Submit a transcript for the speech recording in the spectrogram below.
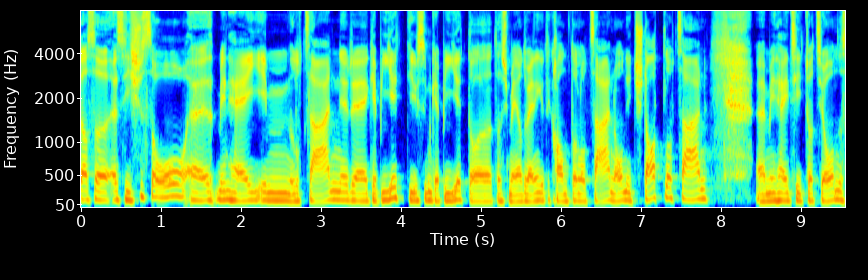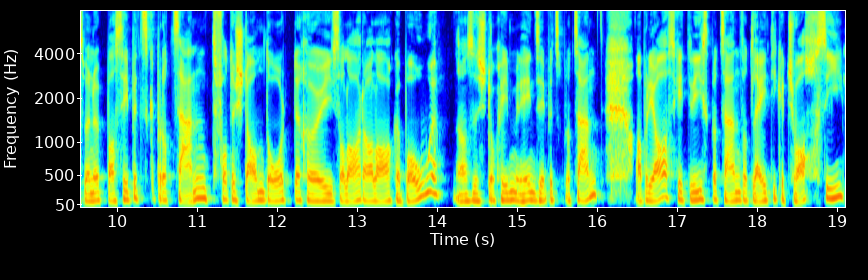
Also, es ist so, äh, wir haben im Luzerner äh, Gebiet, in unserem Gebiet, das ist mehr oder weniger der Kanton Luzern, auch nicht die Stadt Luzern, äh, wir haben die Situation, dass wir etwa 70 Prozent der Standorte Solaranlagen bauen können. Also, es ist doch immerhin 70 Prozent. Aber ja, es gibt 30 Prozent, wo die Leitungen schwach sind.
